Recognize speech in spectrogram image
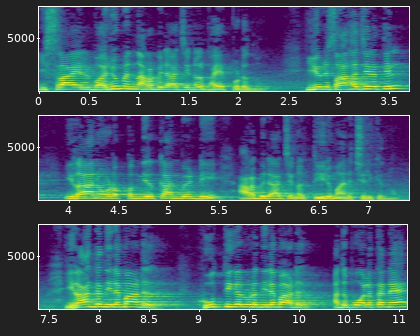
ഇസ്രായേൽ വരുമെന്ന് അറബ് രാജ്യങ്ങൾ ഭയപ്പെടുന്നു. ഈ ഒരു സാഹചര്യത്തിൽ ഇറാനോടൊപ്പം നിൽക്കാൻ വേണ്ടി അറബ് രാജ്യങ്ങൾ തീരുമാനിച്ചിരിക്കുന്നു. ഇറാന്റെ നിലപാട് ഹൂത്തികളുടെ നിലപാട്. അതുപോലെ തന്നെ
